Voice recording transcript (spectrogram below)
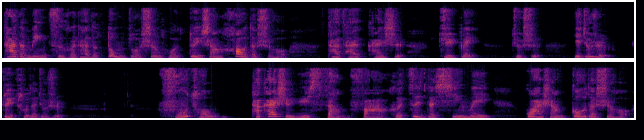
他的名词和他的动作生活对上号的时候，他才开始具备，就是也就是最初的就是服从。他开始与赏罚和自己的行为挂上钩的时候，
